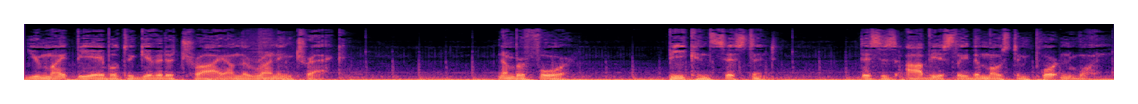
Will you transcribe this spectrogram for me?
you might be able to give it a try on the running track. Number 4. Be consistent. This is obviously the most important one.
